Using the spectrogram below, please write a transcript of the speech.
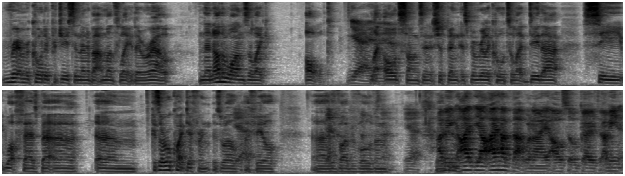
written, recorded, produced, and then about a month later they were out, and then other ones are like old, yeah, yeah like yeah. old songs, and it's just been it's been really cool to like do that, see what fares better, because they're all quite different as well. Yeah. I feel uh, the vibe of all of them. 100%, Yeah, I mean, I yeah, I have that when I I'll sort of go. Through, I mean,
